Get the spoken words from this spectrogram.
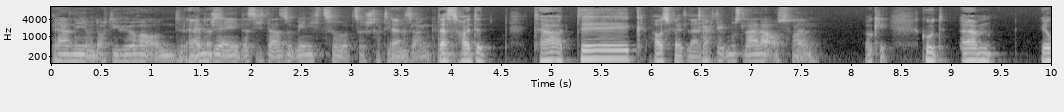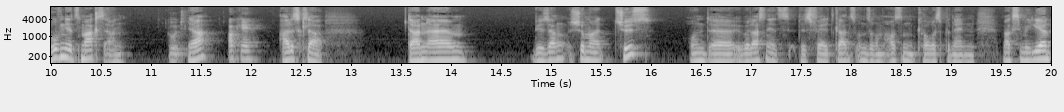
Bernie und auch die Hörer und Ja, MJ, dass ich da so wenig zur, zur Strategie Ja, sagen kann. dass heute Taktik ausfällt leider. Taktik muss leider ausfallen. Okay, gut. Ähm, wir rufen jetzt Max an. Gut. Ja? Okay. Alles klar. Dann, ähm, wir sagen schon mal Tschüss und äh, überlassen jetzt das Feld ganz unserem Außenkorrespondenten Maximilian.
